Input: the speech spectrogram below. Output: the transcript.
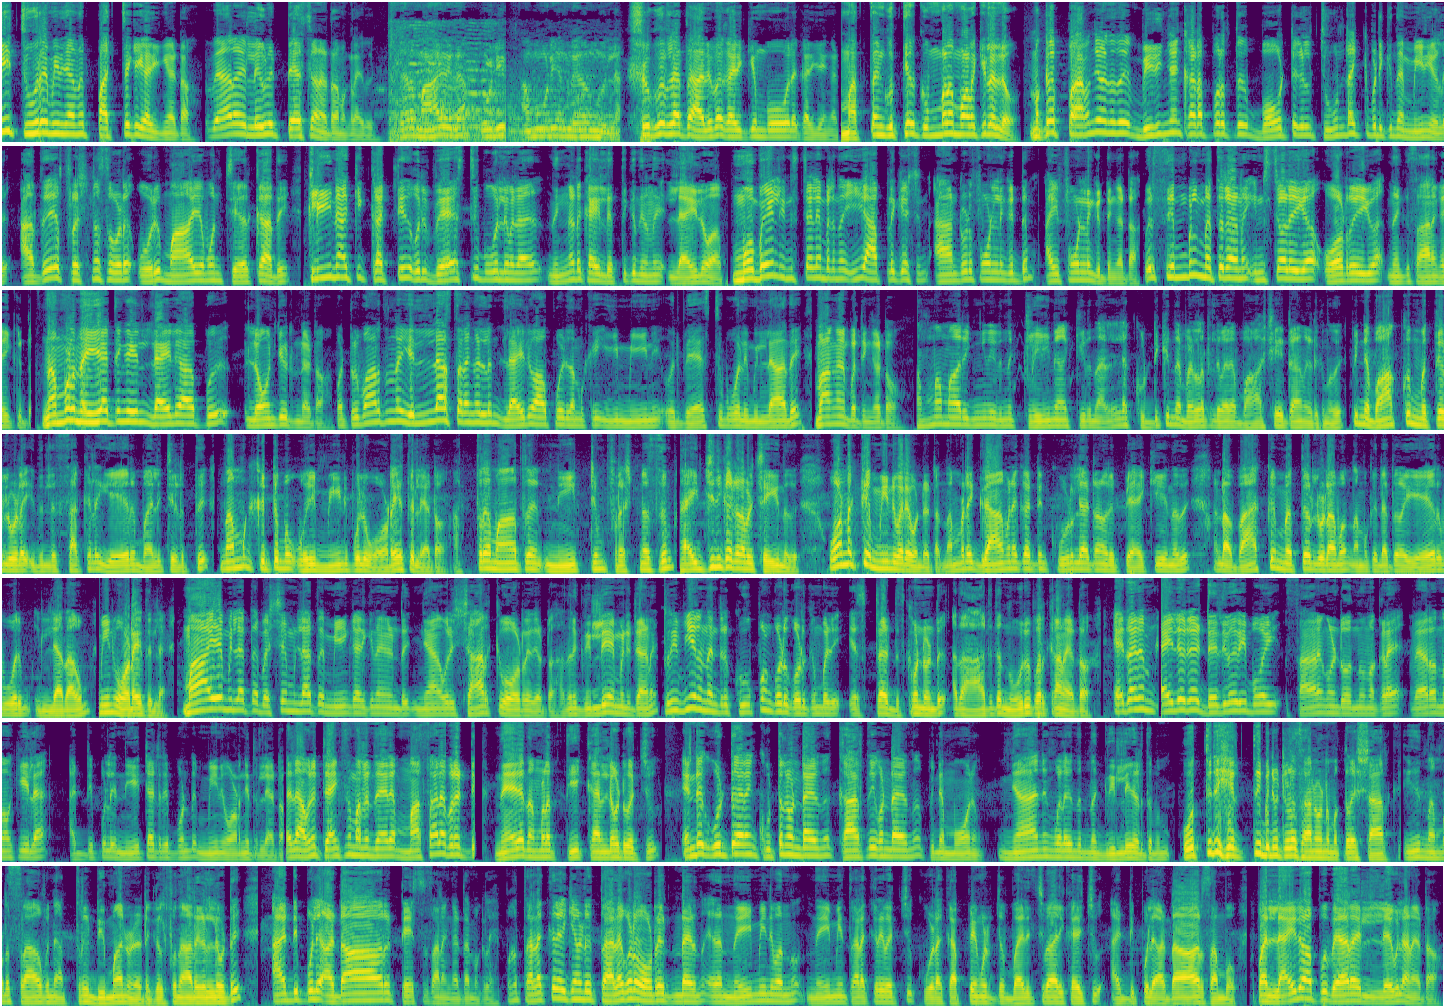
ഈ ചൂര മീൻ ഞാൻ പച്ചക്ക് കഴിക്കും കേട്ടോ. വേറെ ലെവൽ ടേസ്റ്റ് ആണ് കേട്ടോ മക്കളെ ഇത്. വേറെ മായമില്ല പൊടി അമ്മൂടി വേറെ ഒന്നുമില്ല ഷുഗറില്ലാത്ത അലുവ കഴിക്കും പോലെ കഴിക്കാൻ കേട്ടോ. മത്തൻ കുത്തിയാൽ കുമ്പളം മുളക്കില്ലല്ലോ മക്കളെ പറഞ്ഞു വരുന്നത് വിഴിഞ്ഞം കടപ്പുറത്ത് ബോട്ടുകൾ ചൂണ്ടാക്കി പിടിക്കുന്ന മീനുകൾ അതേ ഫ്രഷ്നെസ്സോടെ ഒരു മായമോ ചേർക്കാതെ ക്ലീൻ ആക്കി കട്ട് ചെയ്ത് ഒരു വേസ്റ്റ് പോലുമല്ലാതെ നിങ്ങളുടെ കയ്യിൽ എത്തിക്കുന്നതാണ് ലൈലോ ആപ്പ് മൊബൈൽ ഇൻസ്റ്റാൾ ചെയ്യാൻ പറ്റുന്ന ഈ ആപ്ലിക്കേഷൻ ആൻഡ്രോയിഡ് ഫോണിലും കിട്ടും ഐഫോണിലും കിട്ടും കേട്ടോ. ഒരു സിമ്പിൾ മെത്തഡാണ് ഇൻസ്റ്റാൾ ചെയ്യുക ഓർഡർ ചെയ്യുക നിങ്ങൾക്ക് സാധനം കൈ കിട്ടും. നമ്മൾ നെയ്യാറ്റിൻകയിൽ ലൈലോ ആപ്പ് ലോഞ്ച് ചെയ്തിട്ടുണ്ട് കേട്ടോ. അപ്പൊ ട്രിവാണത്തുന്ന എല്ലാ സ്ഥലങ്ങളിലും ലൈലോ ആപ്പ് വഴി നമുക്ക് ഈ മീൻ ഒരു വേസ്റ്റ് പോലും ഇല്ലാതെ വാങ്ങാൻ പറ്റും കേട്ടോ. അമ്മമാർ ഇങ്ങനെ ഇരുന്ന് ക്ലീൻ ആക്കിയിട്ട് നല്ല കുടിക്കുന്ന വെള്ളത്തിൽ വരെ വാഷ് എടുക്കുന്നത്. പിന്നെ വാക്വം മെത്തേഡിലൂടെ ഇതിന്റെ സകല ഏറും വലിച്ചെടുത്ത് നമുക്ക് കിട്ടുമ്പോൾ ഒരു മീൻ പോലും ഉടയത്തില്ല കേട്ടോ. അത്രമാത്രം നീറ്റും ഫ്രഷ്നെസ്സും ഹൈജീനിക് ആയിട്ടാണ് അവർ ചെയ്യുന്നത്. ഉണക്ക മീൻ വരെ ഉണ്ട് കേട്ടോ. നമ്മുടെ ഗ്രാമിനെക്കാട്ടും കൂടുതലായിട്ടാണ് അവർ പാക്ക് ചെയ്യുന്നത്. അണ്ടോ വാക്വം മെത്തേഡിലൂടെ ആകുമ്പോൾ നമുക്ക് ഇതിനകത്ത് എയർ പോലും ഇല്ലാതാവും. മീൻ ഉടയത്തില്ല. മായമില്ലാത്ത വിഷമില്ലാത്ത മീൻ കഴിക്കുന്നതുകൊണ്ട് ഞാൻ ഒരു ഷാർക്ക് ഓർഡർ ചെയ്തു കേട്ടോ അതിന് ഗ്രില്ല് ചെയ്യാൻ വേണ്ടിയിട്ടാണ്. ട്രിവിയൻ എന്ന ഒരു കൂപ്പൺ കോഡ് കൊടുക്കുമ്പോൾ എക്സ്ട്രാ ഡിസ്കൗണ്ട് ഉണ്ട്. അത് ആദ്യത്തെ നൂറ് പേർക്കാണ് കേട്ടോ. ഏതായാലും അതിലൊരു ഡെലിവറി ബോയ് സാധനം കൊണ്ടുവന്നു മക്കളെ. വേറെ നോക്കിയില്ല. അടിപൊളി നീറ്റായിട്ട് ഇരിപ്പുണ്ട്. മീൻ ഉടഞ്ഞിട്ടില്ല കേട്ടോ. അല്ല അവന് താങ്ക്സ് പറഞ്ഞിട്ട് നേരെ മസാല പുരട്ടി നേരെ നമ്മളെ തീ കല്ലിലോട്ട് വെച്ചു. എന്റെ കൂട്ടുകാരൻ കുട്ടനുണ്ടായിരുന്നു കാർത്തിക് ഉണ്ടായിരുന്നു പിന്നെ മോനും. ഞാനും കൂടെ നിന്ന് ഗ്രില്ല് എടുത്തപ്പം ഒത്തിരി ഹെൽത്ത് ബെനിഫിറ്റുള്ള സാധനമാണ് മക്കളെ ഷാർക്ക് ഇത് നമ്മുടെ സ്രാവിന് അത്രയും ഡിമാൻഡ് ഉണ്ട് കേട്ടോ ഗൾഫ് നാടുകളിലോട്ട്. അടിപൊളി അടാറ് ടേസ്റ്റ് സാധനം കേട്ടോ മക്കളെ. അപ്പൊ തലക്കറി വയ്ക്കാൻ വേണ്ടി തല കൂടെ ഓർഡർ ചെയ്തിട്ടുണ്ടായിരുന്നു. ഏതാ നെയ്മീൻ വന്നു. നെയ്മീൻ തലക്കറി വെച്ചു. കൂടെ കപ്പയും കൊടുത്ത് വലിച്ചു വാരി കഴിച്ചു. അടിപൊളി അടാറ് സംഭവം. അപ്പൊ ലൈലോ ആപ്പ് വേറെ ലെവലാണ് കേട്ടോ.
